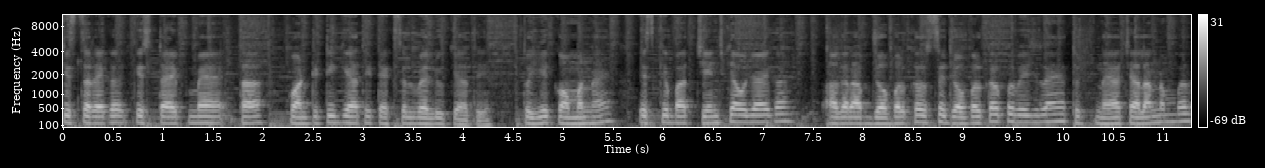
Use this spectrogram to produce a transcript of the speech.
किस तरह का, किस टाइप में था क्वांटिटी क्या थी टेक्सल वैल्यू क्या थी। तो ये कॉमन है। इसके बाद चेंज क्या हो जाएगा? अगर आप जॉब वर्कर से जॉब वर्कर पर भेज रहे हैं तो नया चालान नंबर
